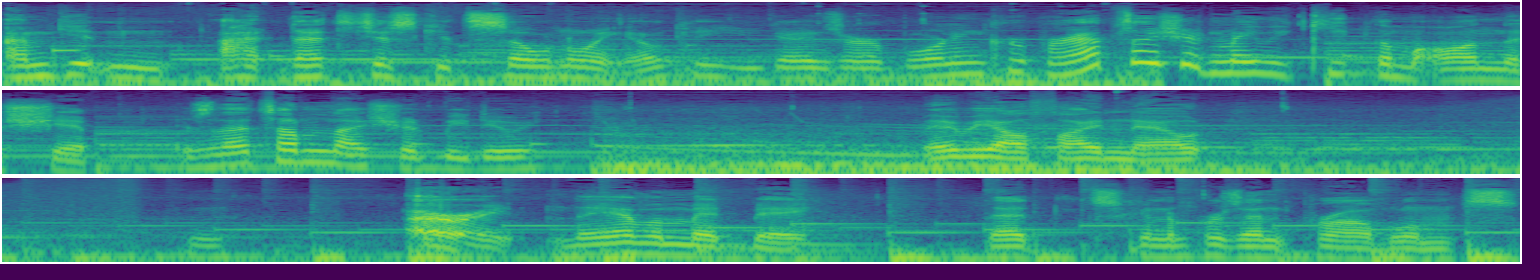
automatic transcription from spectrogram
I'm getting, I, that just gets so annoying. Okay, you guys are a boarding crew. Perhaps I should maybe keep them on the ship. Is that something I should be doing? Maybe I'll find out. Hmm. Alright, they have a med bay. That's gonna present problems.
